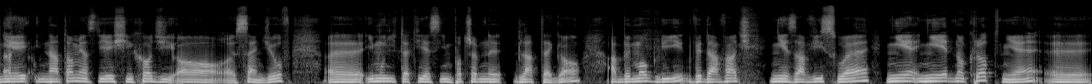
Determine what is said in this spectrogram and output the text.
nie, natomiast jeśli chodzi o sędziów, e, immunitet jest im potrzebny dlatego, aby mogli wydawać niezawisłe, nie, niejednokrotnie e,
